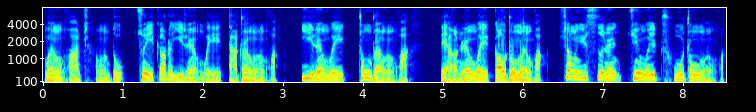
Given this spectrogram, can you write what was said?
文化程度最高的一人为大专文化，一人为中专文化，两人为高中文化，剩余四人均为初中文化。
